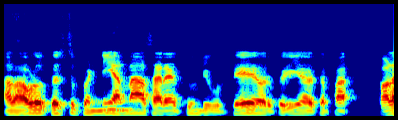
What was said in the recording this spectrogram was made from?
அதை அவ்வளோ பெருசு பண்ணி அண்ணா சாரை தூண்டி விட்டு ஒரு பெரிய ப- பல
